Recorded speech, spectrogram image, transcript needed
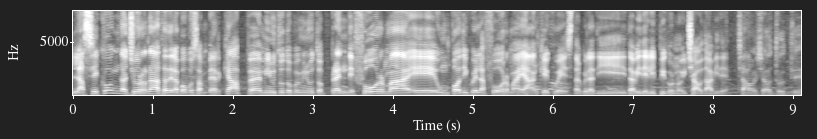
La seconda giornata della Bobo Samper Cup, minuto dopo minuto, prende forma e un po' di quella forma è anche questa, quella di Davide Lippi con noi. Ciao Davide. Ciao, ciao a tutti.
